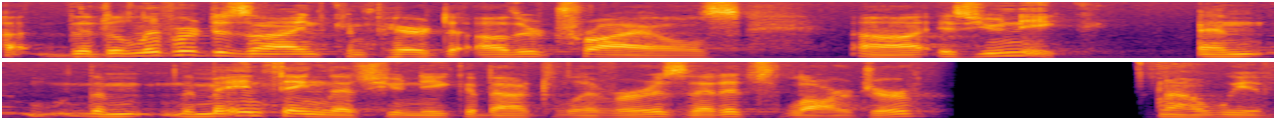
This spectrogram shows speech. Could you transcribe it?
Uh, the deliver design compared to other trials uh, is unique. And the, the main thing that's unique about deliver is that it's larger. Uh, we have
